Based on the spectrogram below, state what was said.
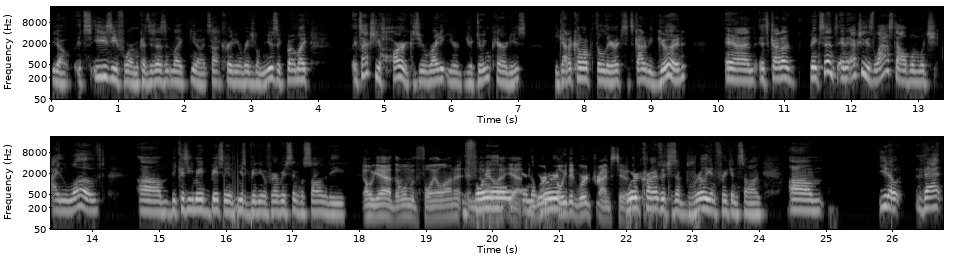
you know, it's easy for him because he doesn't like, you know, it's not creating original music. But I'm like, it's actually hard because you're writing you're you're doing parodies you got to come up with the lyrics it's got to be good and it's got to make sense and actually his last album which i loved um, because he made basically a music video for every single song that he Oh yeah, the one with foil on it. foil, yeah. And the word, word, oh, he did word crimes too. Word crimes, which is a brilliant freaking song. Um, you know that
